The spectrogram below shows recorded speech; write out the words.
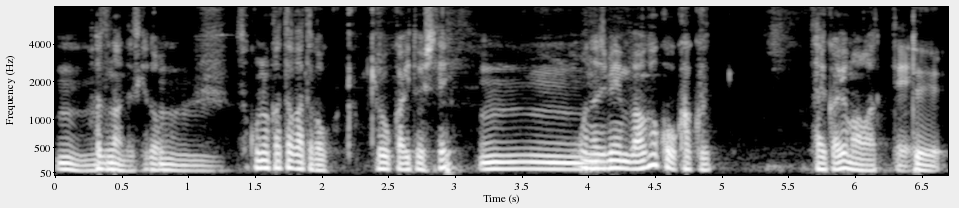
うんはずなんですけど、うん。そこの方々が協会として、うん。同じメンバーがこう、各大会を回って、で、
